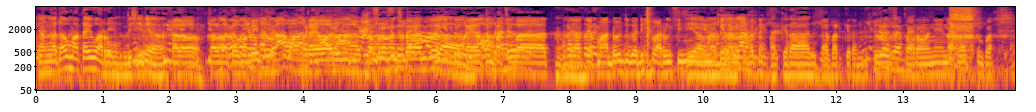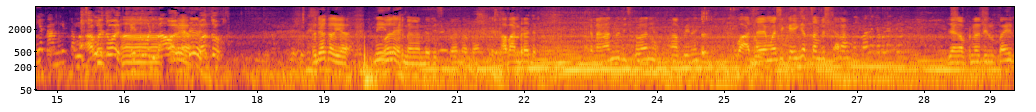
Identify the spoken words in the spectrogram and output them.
Yang nggak tahu makai warung di sini ya. Kalau kalau nggak tahu Makai itu kayak warung tongkrongan sekolahan gue gitu, kayak tempat sebat. Ya, tiap madol juga di warung sini. Iya, enak banget tempatnya. Parkiran. Kayak parkiran gitu, tongkrongannya enak banget sumpah. Apa itu, woy? Eh, Itu mau dibawa, iya. brother. Udah kali ya. Nih Boleh. kenangan dari sekolah apa? Apaan, brother? Kenangan lu di sekolah ngapain aja? Waduh. Yang masih keinget sampai sekarang. Ya nggak pernah dilupain.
